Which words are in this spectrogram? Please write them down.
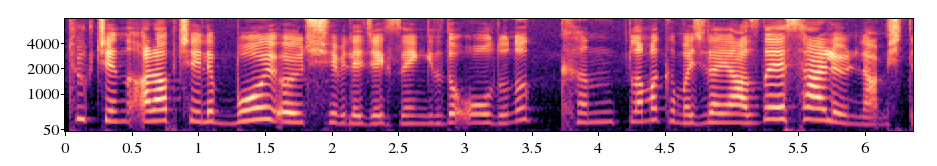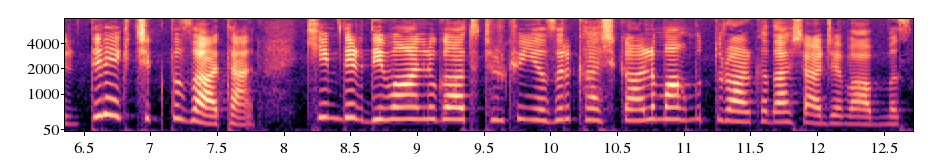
Türkçenin Arapça ile boy ölçüşebilecek zenginlikte olduğunu kanıtlamak amacıyla yazdığı eserle ünlenmiştir. Direkt çıktı zaten. Kimdir? Divan Lügat-ı Türk'ün yazarı Kaşgarlı Mahmut'tur arkadaşlar cevabımız.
